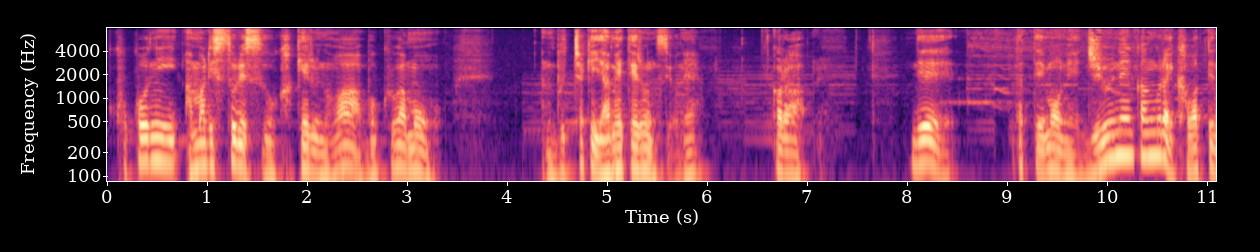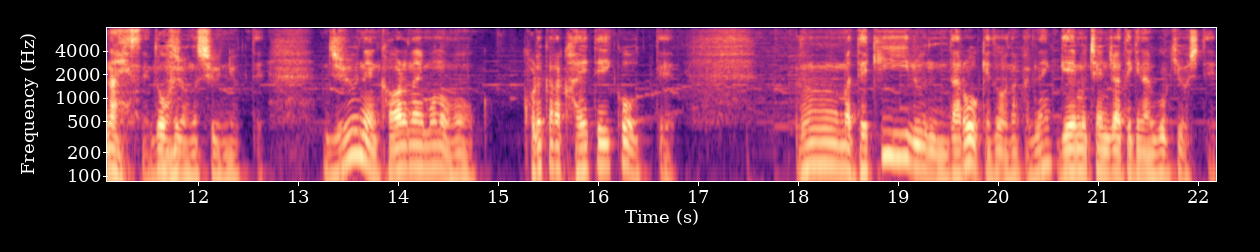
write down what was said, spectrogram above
ここにあまりストレスをかけるのは僕はもうぶっちゃけやめてるんですよね。だからでだってもうね10年間ぐらい変わってないですね 道場の収入って。10年変わらないものをこれから変えていこうって。うーんまあできるんだろうけどなんかねゲームチェンジャー的な動きをして。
